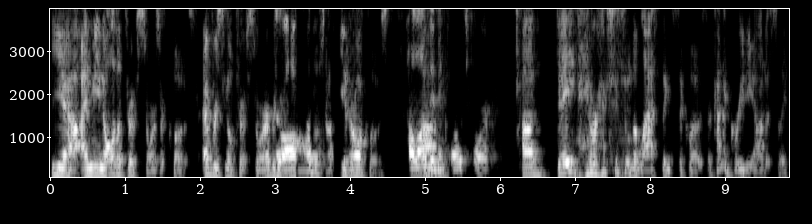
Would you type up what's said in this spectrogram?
Yeah, I mean, all the thrift stores are closed. Every single thrift store, every they're single all closed. Yeah, they're all closed. How long um, they been closed for? Uh, they, they were actually some of the last things to close. They're kind of greedy, honestly.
